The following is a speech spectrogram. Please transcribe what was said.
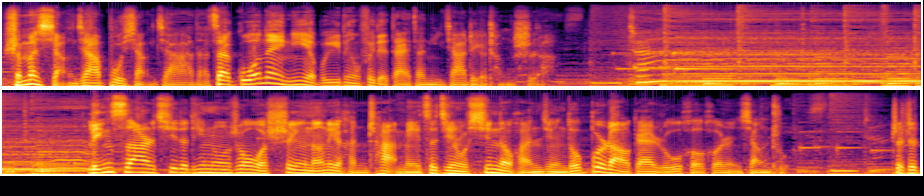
什么想家不想家的，在国内你也不一定非得待在你家这个城市啊。零四二七的听众说，我适应能力很差，每次进入新的环境都不知道该如何和人相处，这是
